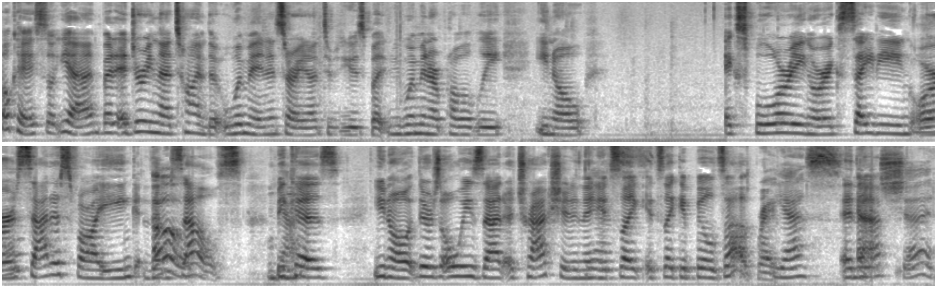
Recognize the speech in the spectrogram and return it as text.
Okay, so yeah, but uh, during that time, the women, and sorry not to use, but women are probably, you know, exploring or exciting or satisfying themselves because you know there's always that attraction, and then Yes. it's like it's like it builds up, Right. Yes. And And, that- it should.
